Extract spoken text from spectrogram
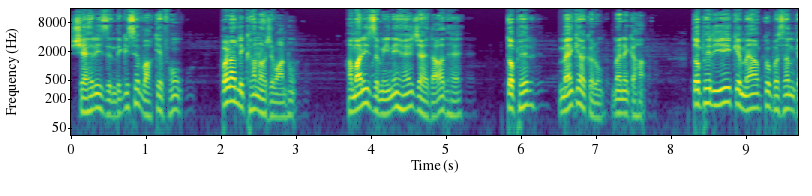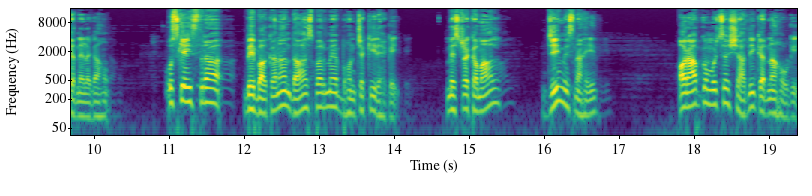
شہری زندگی سے واقف ہوں، پڑھا لکھا نوجوان ہوں۔ ہماری زمینیں ہیں، جائیداد ہے۔ تو پھر میں کیا کروں؟ میں نے کہا، تو پھر یہ کہ میں آپ کو پسند کرنے لگا ہوں۔ اس کے اس طرح بے باکانہ انداز پر میں بھونچکی رہ گئی۔ مسٹر کمال جی مس ناہید، اور آپ کو مجھ سے شادی کرنا ہوگی۔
